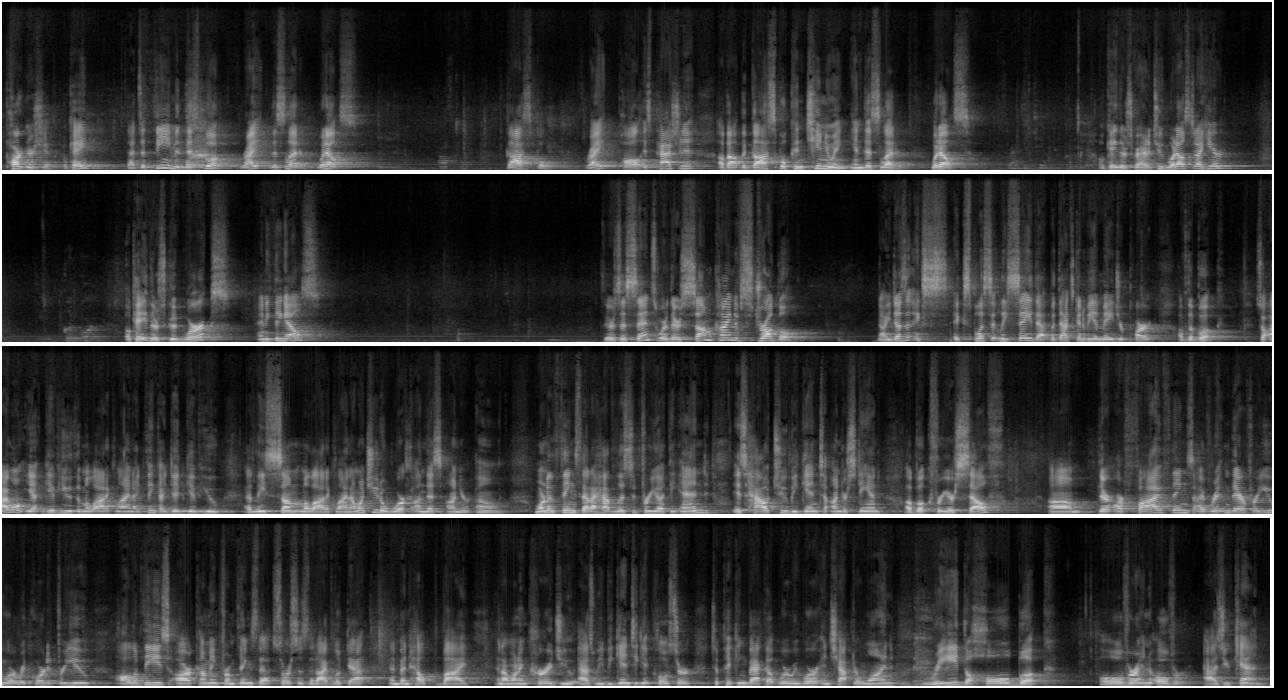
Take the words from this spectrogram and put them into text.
Partnership, okay? That's a theme in this book, right? This letter. What else? Gospel. Gospel, right? Paul is passionate about the gospel continuing in this letter. What else? Gratitude. Okay, there's gratitude. What else did I hear? Good works. Okay, there's good works. Anything else? There's a sense where there's some kind of struggle. Now, he doesn't ex- explicitly say that, but that's going to be a major part of the book. So I won't yet give you the melodic line. I think I did give you at least some melodic line. I want you to work on this on your own. One of the things that I have listed for you at the end is how to begin to understand a book for yourself. Um, there are five things I've written there for you or recorded for you. All of these are coming from things that sources that I've looked at and been helped by. And I want to encourage you as we begin to get closer to picking back up where we were in chapter one, read the whole book over and over as you can.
